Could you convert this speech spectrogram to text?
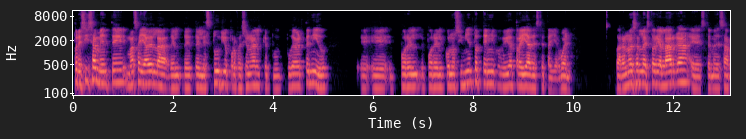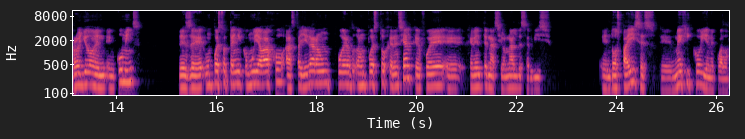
precisamente más allá de la, del, del estudio profesional que pude haber tenido, eh, eh, por, el, por el conocimiento técnico que yo traía de este taller. Bueno, para no hacer la historia larga, este, me desarrollo en, en Cummins, desde un puesto técnico muy abajo hasta llegar a un, a un puesto gerencial, que fue eh, gerente nacional de servicio en dos países, en México y en Ecuador.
